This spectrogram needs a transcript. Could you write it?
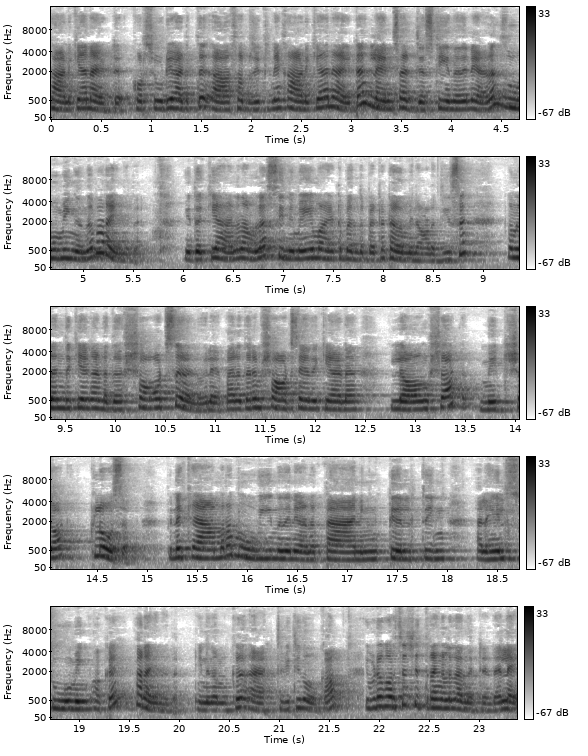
കാണിക്കാനായിട്ട്. കുറച്ചുകൂടി അടുത്ത് ആ സബ്ജക്റ്റിനെ കാണിക്കാനായിട്ട് ലെൻസ് അഡ്ജസ്റ്റ് ചെയ്യുന്നതിനെയാണ് സൂമിംഗ് എന്ന് പറയുന്നത്. ഇതൊക്കെയാണ് നമ്മൾ സിനിമയുമായിട്ട് ബന്ധപ്പെട്ട ടെർമിനോളജീസ് നമ്മൾ എന്തൊക്കെയാണ് കണ്ടത്? ഷോർട്സ് കണ്ടു അല്ലെ? പലതരം ഷോർട്സ് ഏതൊക്കെയാണ്? Long shot mid shot closeup പിന്നെ ക്യാമറ മൂവ് ചെയ്യുന്നതിനെയാണ് പാനിങ് ടിൽറ്റിംഗ് അല്ലെങ്കിൽ സൂമിംഗ് ഒക്കെ പറയുന്നത്. ഇനി നമുക്ക് ആക്ടിവിറ്റി നോക്കാം. ഇവിടെ കുറച്ച് ചിത്രങ്ങൾ തന്നിട്ടുണ്ട് അല്ലെ?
